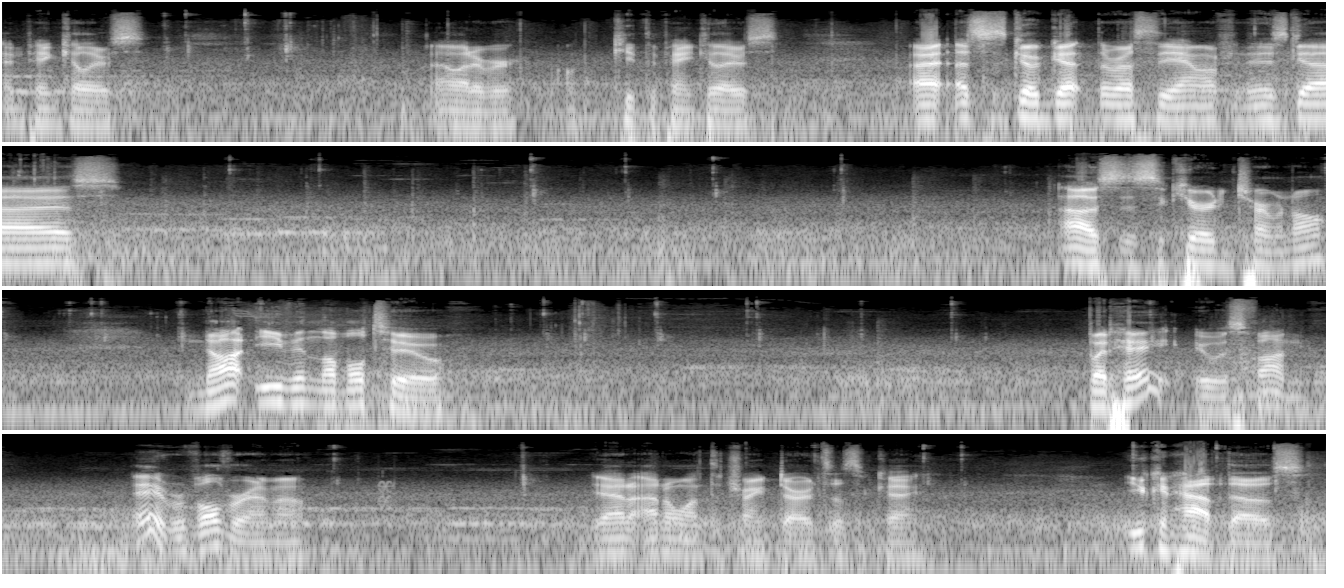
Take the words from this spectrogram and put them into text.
and painkillers. Oh, whatever. I'll keep the painkillers. Alright, let's just go get the rest of the ammo from these guys. Oh, this is a security terminal. Not even level 2. But hey, it was fun. Hey, revolver ammo. Yeah, I don't, want the trank darts, that's okay. You can have those.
